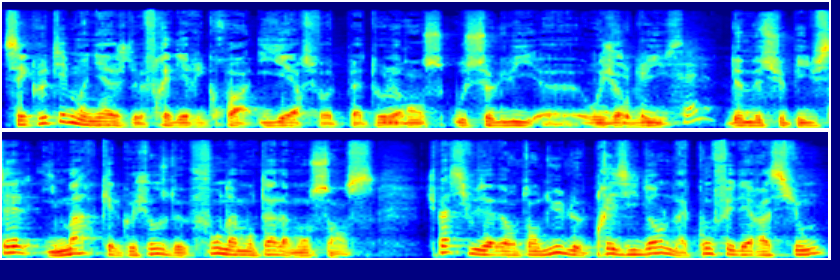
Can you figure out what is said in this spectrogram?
c'est que le témoignage de Frédéric Roy hier sur votre plateau, mm. Laurence, ou celui euh, aujourd'hui de Monsieur Pélucel, il marque quelque chose de fondamental à mon sens. Je ne sais pas si vous avez entendu le président de la Confédération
